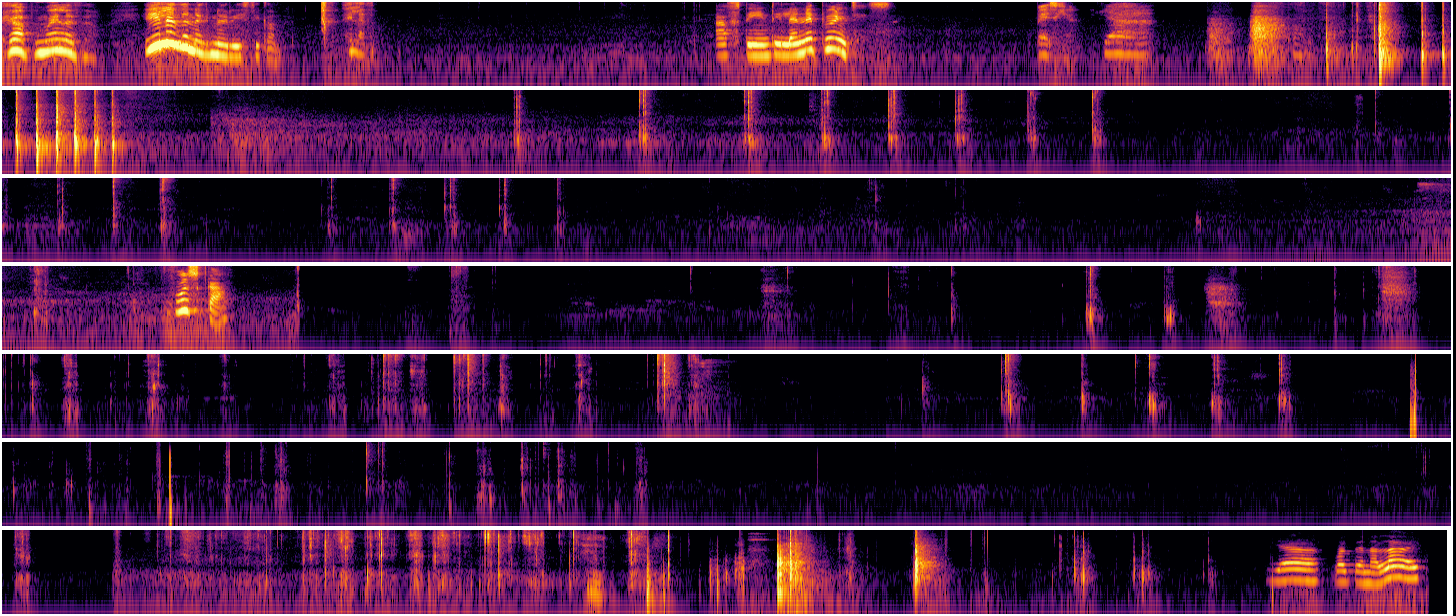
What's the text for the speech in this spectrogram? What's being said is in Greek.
Αγάπη μου, έλα εδώ. Ήλε δεν εγνωρίστηκαμε. Έλα εδώ. Αυτήν τη λένε Princess. Πες γεια. Γεια. buscar. What's in a lie.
